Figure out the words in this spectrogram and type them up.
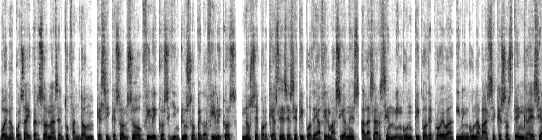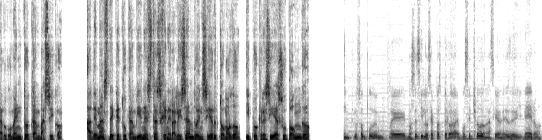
Bueno, pues hay personas en tu fandom que sí que son zoofílicos y incluso pedofílicos, no sé por qué haces ese tipo de afirmaciones al azar sin ningún tipo de prueba y ninguna base que sostenga ese argumento tan básico. Además de que tú también estás generalizando en cierto modo, hipocresía supongo. Incluso eh, no sé si lo sepas, pero hemos hecho donaciones de dinero.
